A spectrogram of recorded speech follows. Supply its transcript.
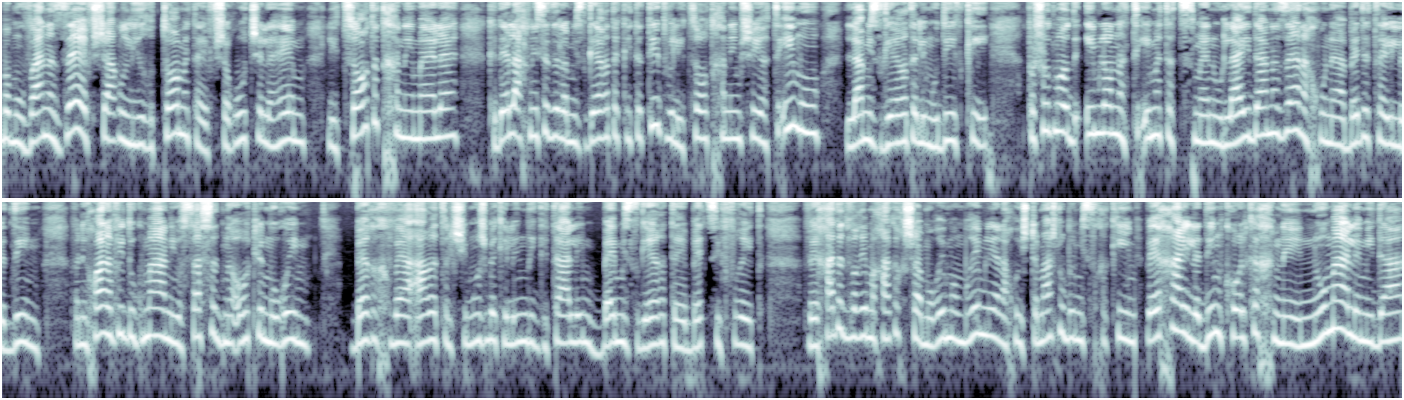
במובן הזה אפשר לרתום את האפשרות שלהם ליצור את התכנים האלה, כדי להכניס את זה למסגרת הכיתתית וליצור תכנים שיתאימו למסגרת הלימודית. כי פשוט מאוד, אם לא נתאים את עצמנו לעידן הזה, אנחנו נאבד את הילדים. ואני יכולה להביא דוגמה, אני עושה סדנאות למורים. ברחבי הארץ על שימוש בכלים דיגיטליים במסגרת אה, בית ספרית. ואחד הדברים אחר כך שהמורים אומרים לי, אנחנו השתמשנו במשחקים, ואיך הילדים כל כך נהנו מהלמידה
